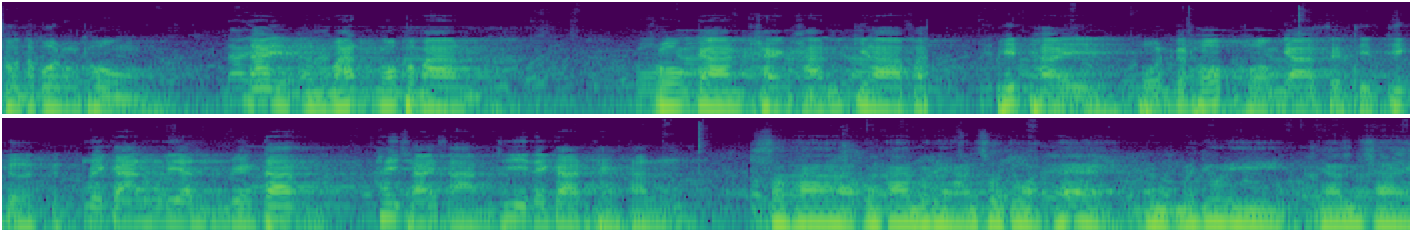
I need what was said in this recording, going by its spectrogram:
ส่วนตำบลวังทง ได้อนุมัติงบประมาณ โครงการแข่งขันกีฬาพิษภัย ผลกระทบของยาเสพติดที่เกิดในการโรงเรียนเวียงตั้งให้ใช้สามที่ในการแข่งขัน สภาองค์การบริหารส่วนจังหวัดแพร่ท่านมายุรียาวิชัย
